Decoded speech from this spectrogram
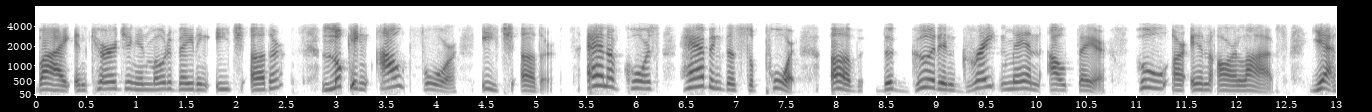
by encouraging and motivating each other, looking out for each other, and of course, having the support of the good and great men out there who are in our lives. Yes,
